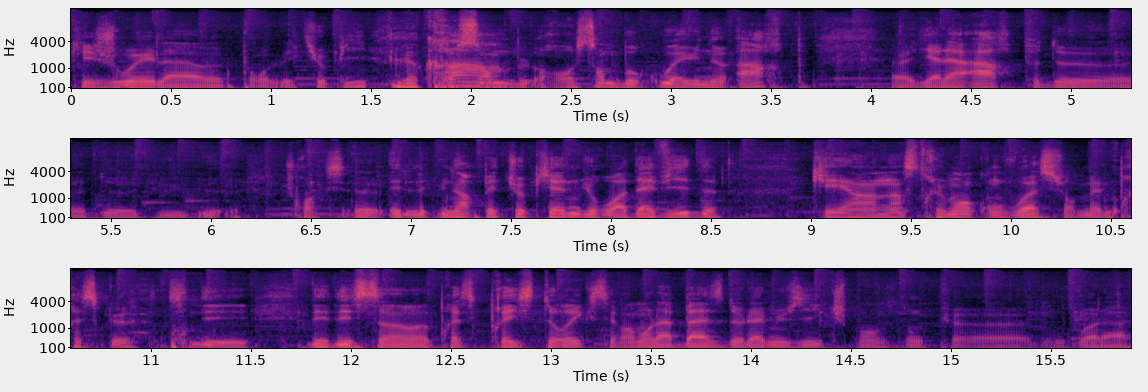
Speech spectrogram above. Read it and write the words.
qui est joué là euh, pour l'Éthiopie ressemble, ressemble beaucoup à une harpe. Il y a la harpe de, de- du- de- je crois que c'est, une harpe éthiopienne du roi David, qui est un instrument qu'on voit sur même presque des, des dessins presque préhistoriques. C'est vraiment la base de la musique, je pense. Donc, euh, voilà.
